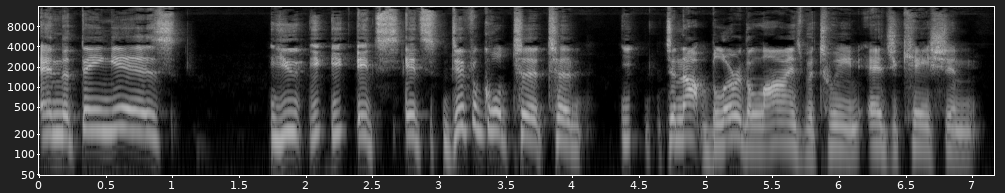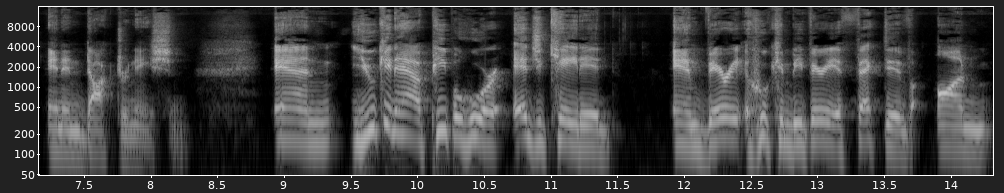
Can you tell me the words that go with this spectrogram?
And the thing is, you it's it's difficult to to to not blur the lines between education and indoctrination. And you can have people who are educated and very, who can be very effective on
